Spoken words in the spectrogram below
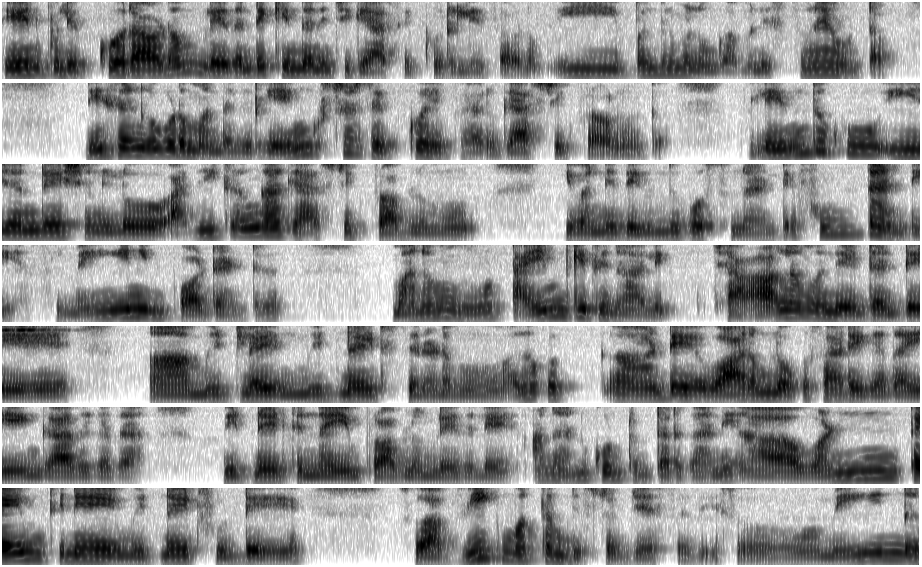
తేన్పులు ఎక్కువ రావడం లేదంటే కింద నుంచి గ్యాస్ ఎక్కువ రిలీజ్ అవ్వడం. ఈ ఇబ్బందులు మనం గమనిస్తూనే ఉంటాం. రీసెంట్గా కూడా మన దగ్గరికి యంగ్స్టర్స్ ఎక్కువ అయిపోయారు గ్యాస్ట్రిక్ ప్రాబ్లంతో అసలు ఎందుకు ఈ జనరేషన్లో అధికంగా గ్యాస్ట్రిక్ ప్రాబ్లము ఇవన్నీ ఎందుకు వస్తున్నాయంటే ఫుడ్ అండి అసలు మెయిన్ ఇంపార్టెంట్. మనము టైంకి తినాలి. చాలామంది ఏంటంటే మిడ్ లైట్ మిడ్ నైట్స్ తినడము అదొక అంటే వారంలో ఒకసారే కదా ఏం కాదు కదా. మిడ్ నైట్ తిన్నా ఏం ప్రాబ్లం లేదులే అని అనుకుంటుంటారు కానీ ఆ వన్ టైం తినే మిడ్ నైట్ ఫుడ్డే సో ఆ వీక్ మొత్తం డిస్టర్బ్ చేస్తుంది. సో మెయిన్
